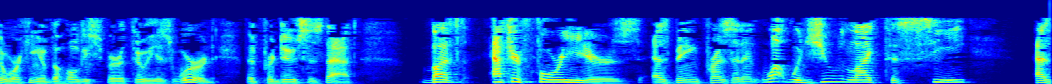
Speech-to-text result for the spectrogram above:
the working of the Holy Spirit through His Word that produces that. But after four years as being president, what would you like to see as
